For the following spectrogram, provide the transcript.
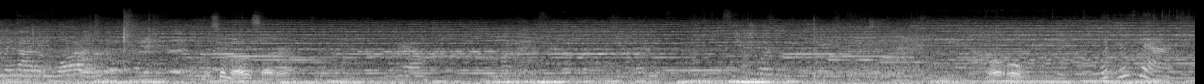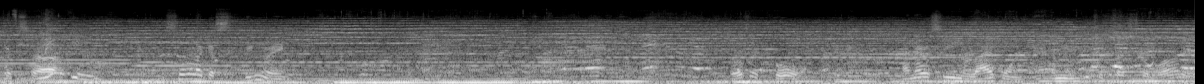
That's on the other side, right? Yeah. Uh oh. What is that? It's uh, blinking. It's sort of like a stingray. Those are cool. I've never seen a live one. I mean, you can touch the water.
